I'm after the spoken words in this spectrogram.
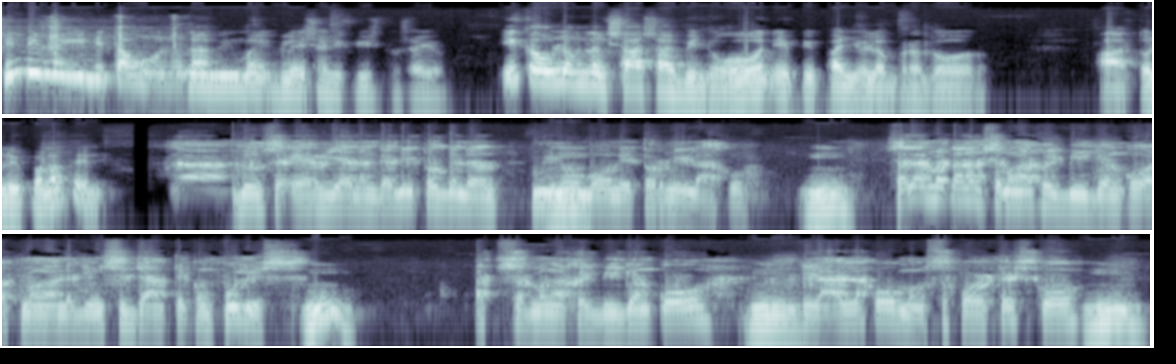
Hindi mainit ang ulo namin mga iglesia ni Cristo sa'yo. Ikaw lang nagsasabi noon, Epipanyo Labrador. Ah, tuloy pa natin. na doon sa area ng ganito, ganun, minomonitor nila ako. Hmm. Salamat lang sa mga kaibigan ko at mga naging estudyante kong pulis. Hmm. At sa mga kaibigan ko, Hmm. kilala ko, mga supporters ko, Hmm.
